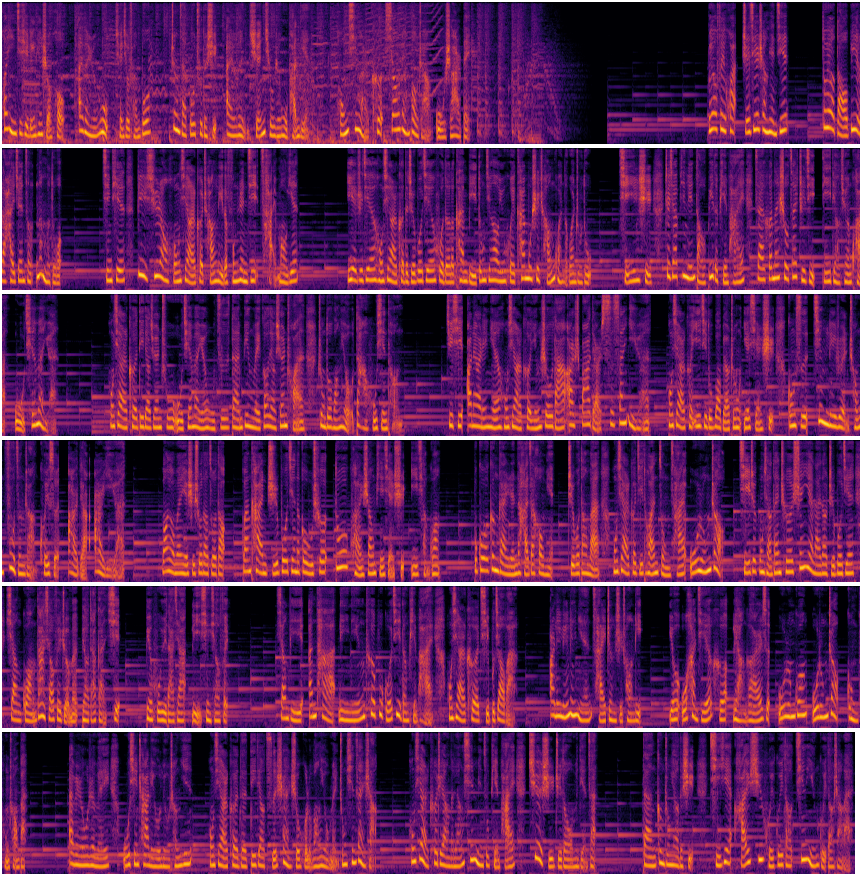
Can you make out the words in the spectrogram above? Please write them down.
欢迎继续聆听《守候爱问人物全球传播》，正在播出的是《爱问全球人物盘点》。鸿星尔克销量暴涨五十二倍。不要废话，直接上链接。都要倒闭了，还捐赠那么多，今天必须让鸿星尔克厂里的缝纫机踩冒烟。一夜之间，鸿星尔克的直播间获得了堪比东京奥运会开幕式场馆的关注度。起因是这家濒临倒闭的品牌在河南受灾之际低调捐款五千万元。鸿星尔克低调捐出五千万元物资，但并未高调宣传，众多网友大呼心疼。据悉，二零二零年鸿星尔克营收达二十八点四三亿元。鸿星尔克一季度报表中也显示，公司净利润呈负增长，亏损二点二亿元。网友们也是说到做到。观看直播间的购物车，多款商品显示已抢光。不过更感人的还在后面。直播当晚，鸿星尔克集团总裁吴荣照骑着共享单车深夜来到直播间，向广大消费者们表达感谢，并呼吁大家理性消费。相比安踏、李宁、特步国际等品牌，鸿星尔克起步较晚，二零零零年才正式创立。由吴汉杰和两个儿子吴荣光、吴荣照共同创办。艾文人物认为，无心插柳柳成荫，鸿星尔克的低调慈善收获了网友们衷心赞赏。鸿星尔克这样的良心民族品牌确实值得我们点赞。但更重要的是，企业还需回归到经营轨道上来，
